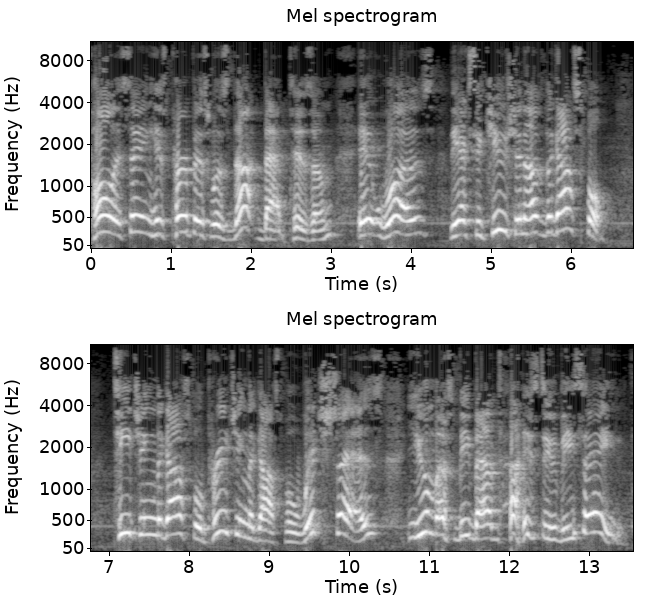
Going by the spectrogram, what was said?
Paul is saying his purpose was not baptism, it was the execution of the gospel. Teaching the gospel, preaching the gospel, which says you must be baptized to be saved.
